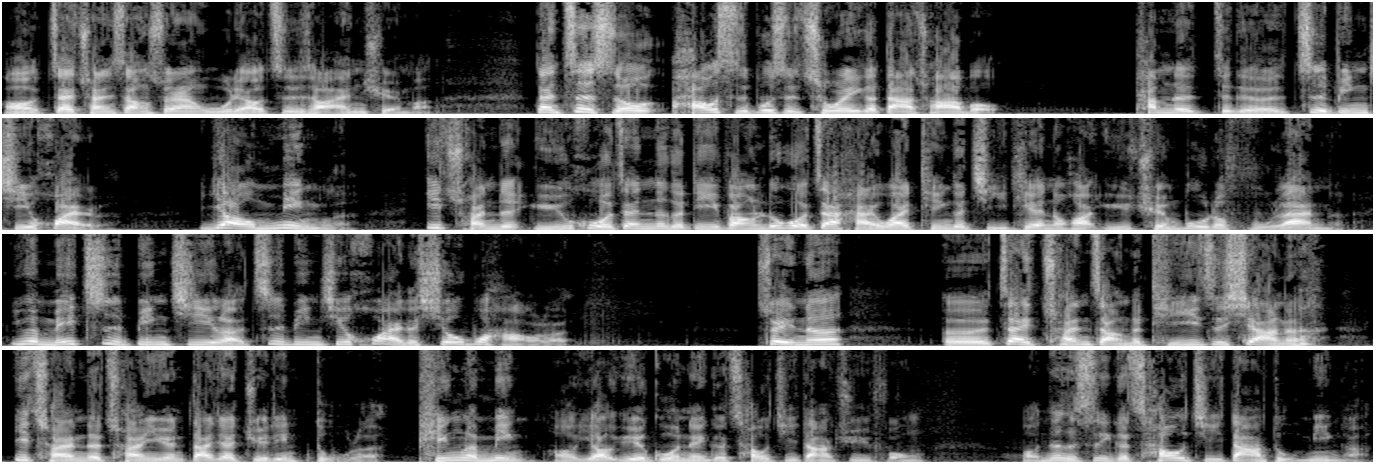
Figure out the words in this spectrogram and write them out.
哦，在船上虽然无聊，至少安全嘛。但这时候好死不死出了一个大 trouble，他们的这个制冰机坏了，要命了！一船的渔获在那个地方，如果在海外停个几天的话，鱼全部都腐烂了，因为没制冰机了，制冰机坏了，修不好了。所以呢，呃，在船长的提议之下呢，一船的船员大家决定赌了，拼了命哦，要越过那个超级大飓风哦，那个是一个超级大赌命啊！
